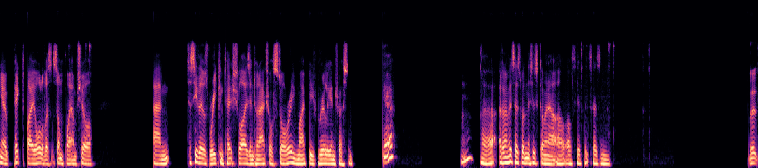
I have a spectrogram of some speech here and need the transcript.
you know picked by all of us at some point i'm sure and to see those recontextualized into an actual story might be really interesting Yeah. Hmm. uh, i don't know if it says when this is coming out i'll, I'll see if it says in It-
